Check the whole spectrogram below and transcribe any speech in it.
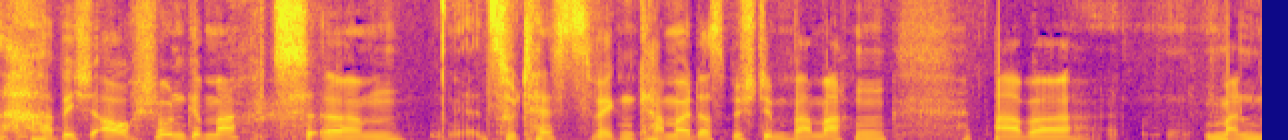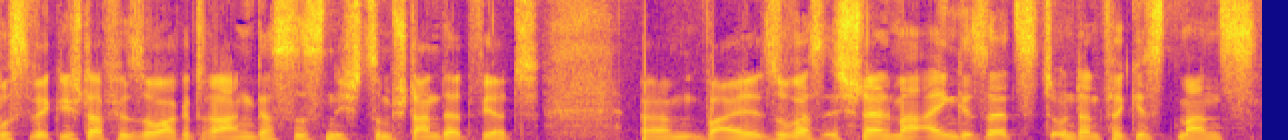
Habe ich auch schon gemacht. Ähm, zu Testzwecken kann man das bestimmt mal machen, aber man muss wirklich dafür Sorge tragen, dass es nicht zum Standard wird, ähm, weil sowas ist schnell mal eingesetzt und dann vergisst man es.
